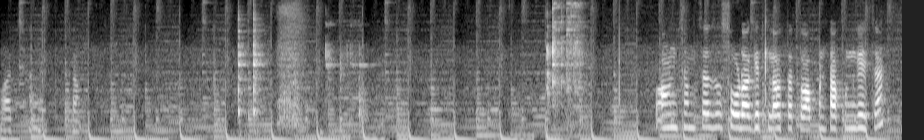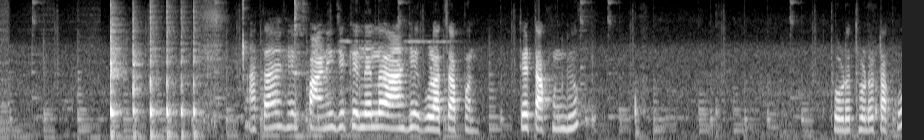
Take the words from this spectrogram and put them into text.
वाद छान येतो पाऊण चमचा जो सोडा घेतला होता तो आपण टाकून घ्यायचा. आता हे पाणी जे केलेलं आहे गुळाचं आपण ते टाकून घेऊ. थोडं थोडं टाकू.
